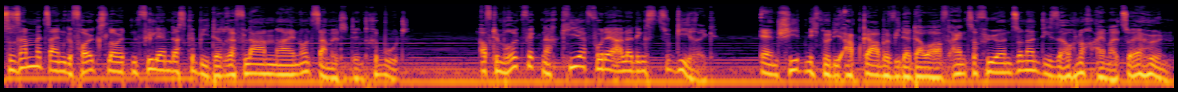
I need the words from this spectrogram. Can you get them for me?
Zusammen mit seinen Gefolgsleuten fiel er in das Gebiet der Dreflanen ein und sammelte den Tribut. Auf dem Rückweg nach Kiew wurde er allerdings zu gierig. Er entschied nicht nur die Abgabe wieder dauerhaft einzuführen, sondern diese auch noch einmal zu erhöhen.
